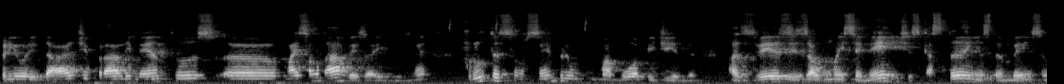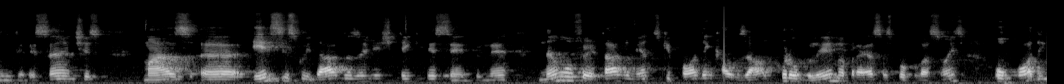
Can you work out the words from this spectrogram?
prioridade para alimentos uh, mais saudáveis a eles. Né? Frutas são sempre uma boa pedida. Às vezes, algumas sementes, castanhas também são interessantes, mas uh, esses cuidados a gente tem que ter sempre, né? Não ofertar alimentos que podem causar um problema para essas populações, ou podem,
